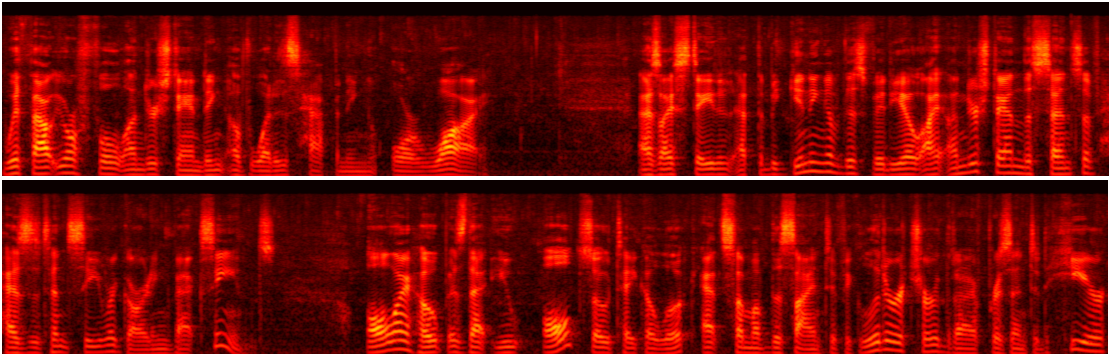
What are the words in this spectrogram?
without your full understanding of what is happening or why. As I stated at the beginning of this video, I understand the sense of hesitancy regarding vaccines. All I hope is that you also take a look at some of the scientific literature that I have presented here,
